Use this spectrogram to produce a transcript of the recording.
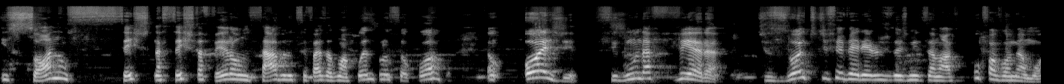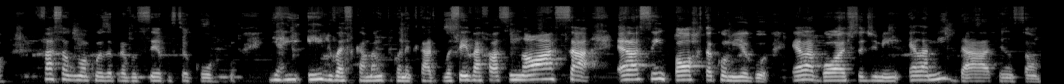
e só no sexta, na sexta-feira ou no sábado que você faz alguma coisa pelo seu corpo. Então, hoje, segunda-feira, 18 de fevereiro de 2019, por favor, meu amor, faça alguma coisa para você, para o seu corpo. E aí ele vai ficar muito conectado com você e vai falar assim: nossa, ela se importa comigo, ela gosta de mim, ela me dá atenção.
